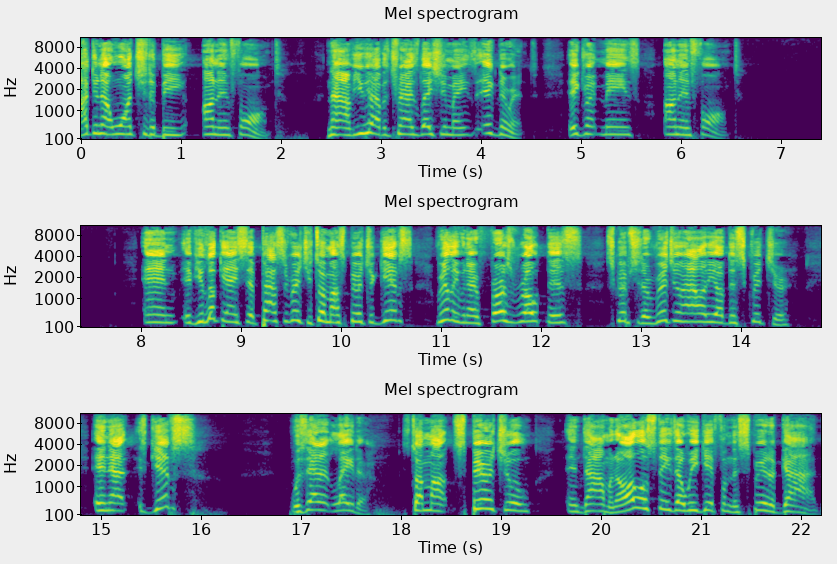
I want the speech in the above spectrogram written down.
I do not want you to be uninformed. Now, if you have a translation means ignorant. Ignorant means uninformed. And if you look at it he said, Pastor Rich, you're talking about spiritual gifts. Really, when I first wrote this scripture, the originality of the scripture, and that gifts was added later. It's talking about spiritual endowment, all those things that we get from the Spirit of God.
